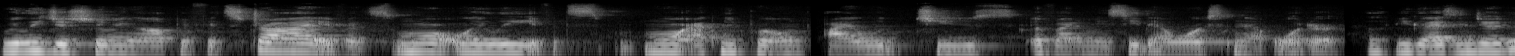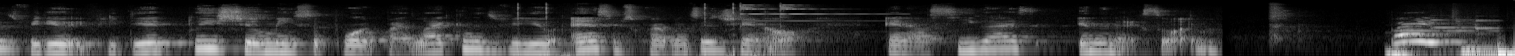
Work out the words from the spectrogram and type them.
really just showing up. If it's dry, if it's more oily, if it's more acne prone, I would choose a vitamin C that works in that order. I hope you guys enjoyed this video. If you did, please show me support by liking this video and subscribing to the channel. And I'll see you guys in the next one. Bye!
